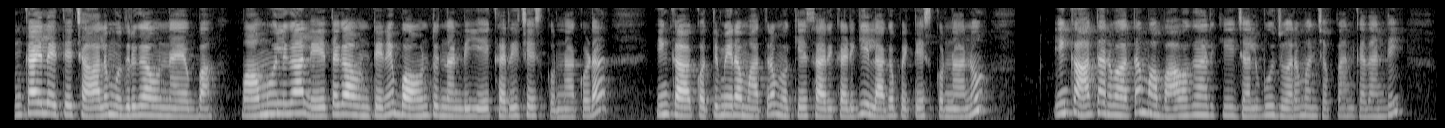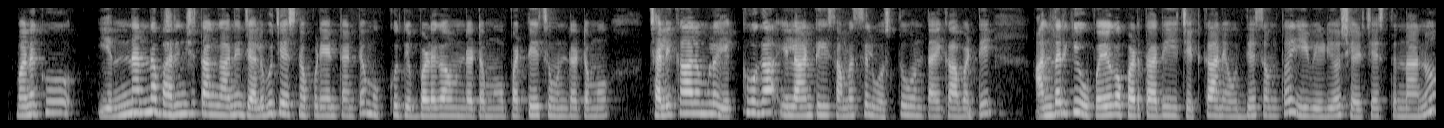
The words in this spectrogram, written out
వంకాయలు అయితే చాలా ముదురుగా ఉన్నాయబ్బా. మామూలుగా లేతగా ఉంటేనే బాగుంటుందండి. ఏ కర్రీ చేసుకున్నా కూడా. ఇంకా కొత్తిమీర మాత్రం ఒకేసారి కడిగి ఇలాగ పెట్టేసుకున్నాను. ఇంకా ఆ తర్వాత మా బావగారికి జలుబు జ్వరం అని చెప్పాను కదండి. మనకు ఎన్నన్న భరించుతాం కానీ జలుబు చేసినప్పుడు ఏంటంటే ముక్కు దిబ్బడగా ఉండటము పట్టేసి ఉండటము చలికాలంలో ఎక్కువగా ఇలాంటి సమస్యలు వస్తూ ఉంటాయి కాబట్టి అందరికీ ఉపయోగపడుతుంది ఈ చిట్కా అనే ఉద్దేశంతో ఈ వీడియో షేర్ చేస్తున్నాను.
